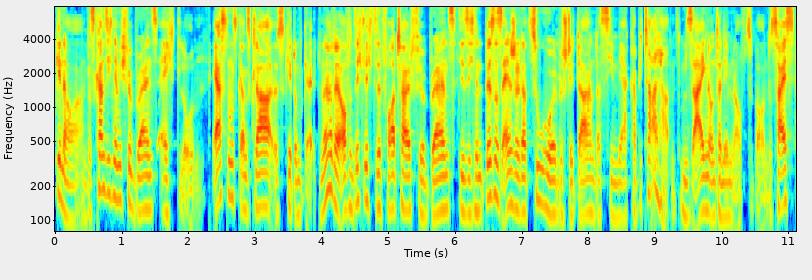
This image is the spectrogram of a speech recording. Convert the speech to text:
genauer an. Das kann sich nämlich für Brands echt lohnen. Erstens ganz klar, es geht um Geld. Ne? Der offensichtlichste Vorteil für Brands, die sich einen Business Angel dazu holen, besteht darin, dass sie mehr Kapital haben, um das eigene Unternehmen aufzubauen. Das heißt,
